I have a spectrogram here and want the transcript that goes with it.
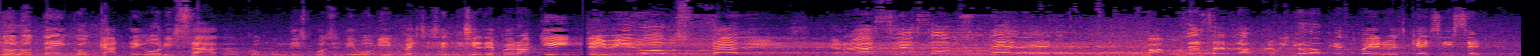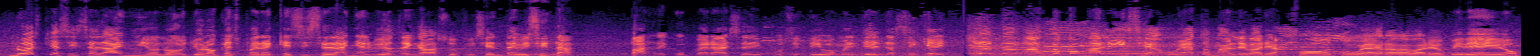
no lo tengo categorizado como un dispositivo IP67. Pero aquí, debido a ustedes, gracias a ustedes, vamos a hacer la prueba. Yo lo que espero es que si se, no es que si se dañe o no, yo lo que espero es que si se daña el video tenga la suficiente visita para recuperar ese dispositivo, ¿me entiendes? Así que ando, ando, con Alicia, voy a tomarle varias fotos, voy a grabar varios videos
